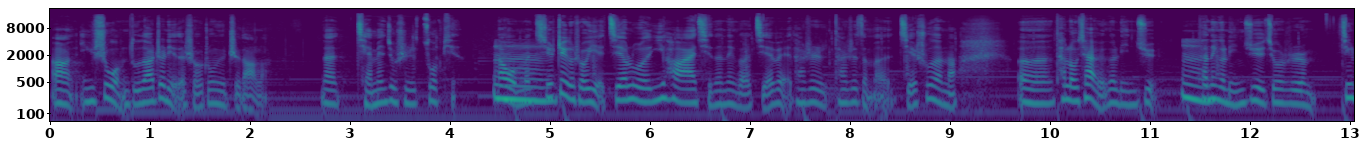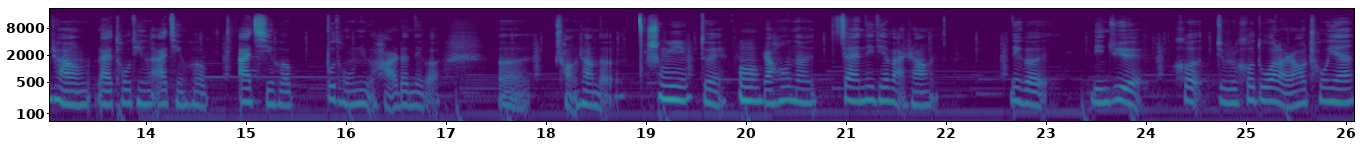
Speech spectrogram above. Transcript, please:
啊，于是我们读到这里的时候，终于知道了，那前面就是作品。那我们其实这个时候也揭露了一号阿奇的那个结尾，他是他是怎么结束的呢？呃，他楼下有一个邻居，嗯，他那个邻居就是经常来偷听阿晴和阿奇和不同女孩的那个呃床上的声音，对，嗯然后呢，在那天晚上，那个邻居喝就是喝多了，然后抽烟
